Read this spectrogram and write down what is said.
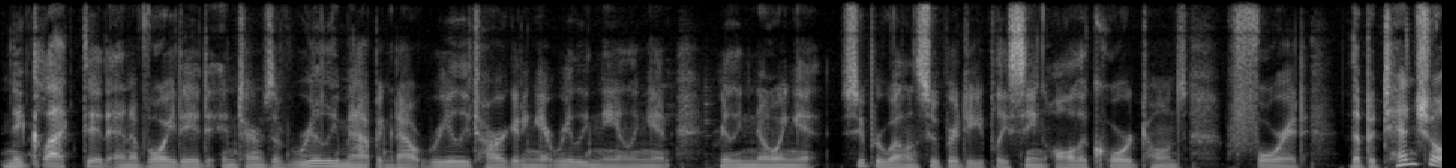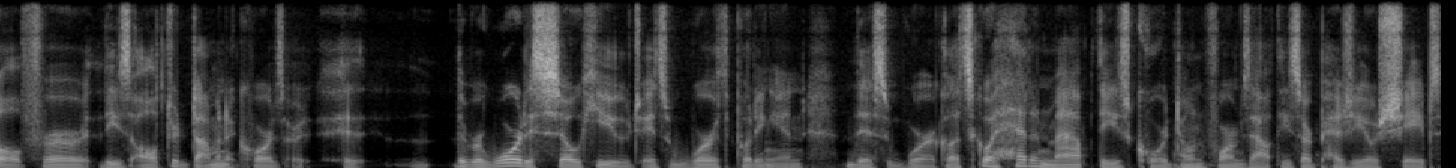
neglected and avoided in terms of really mapping it out, really targeting it, really nailing it, really knowing it super well and super deeply, seeing all the chord tones for it. The potential for these altered dominant chords are, the reward is so huge, it's worth putting in this work. Let's go ahead and map these chord tone forms out, these arpeggio shapes,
